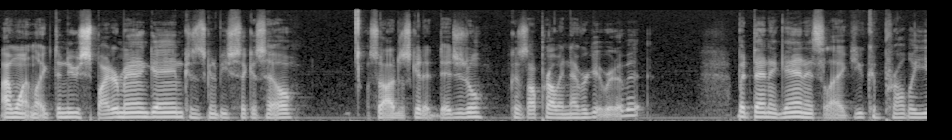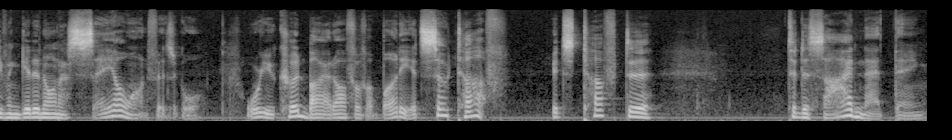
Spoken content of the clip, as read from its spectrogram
I want like the new Spider-Man game because it's gonna be sick as hell. So I'll just get it digital because I'll probably never get rid of it. But then again, it's like you could probably even get it on a sale on physical, or you could buy it off of a buddy. It's so tough. It's tough to to decide in that thing.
